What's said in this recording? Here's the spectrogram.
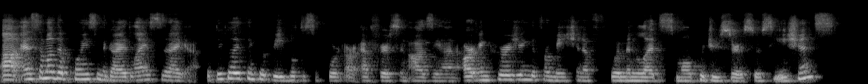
Uh, and some of the points in the guidelines that I particularly think would be able to support our efforts in ASEAN are encouraging the formation of women-led small producer associations,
